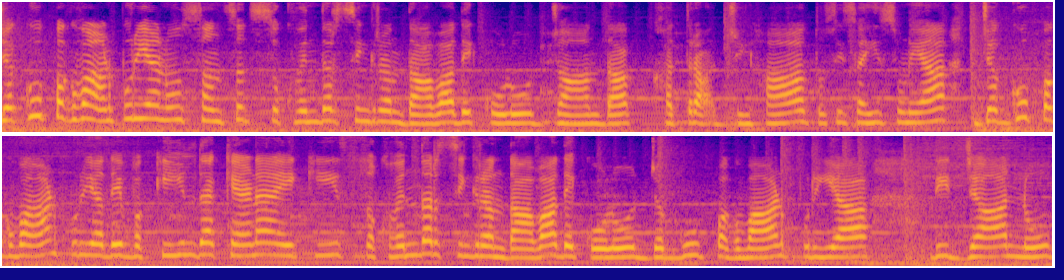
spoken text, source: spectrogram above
ਜੱਗੂ ਭਗਵਾਨਪੁਰੀਆ ਨੂੰ ਸੰਸਦ ਸੁਖਵਿੰਦਰ ਸਿੰਘ ਰੰਦਾਵਾ ਦੇ ਕੋਲੋਂ ਜਾਣ ਦਾ ਖਤਰਾ। ਜੀ ਹਾਂ, ਤੁਸੀਂ ਸਹੀ ਸੁਣਿਆ। ਜੱਗੂ ਭਗਵਾਨਪੁਰੀਆ ਦੇ ਵਕੀਲ ਦਾ ਕਹਿਣਾ ਹੈ ਕਿ ਸੁਖਵਿੰਦਰ ਸਿੰਘ ਰੰਦਾਵਾ ਦੇ ਕੋਲੋਂ ਜੱਗੂ ਭਗਵਾਨਪੁਰੀਆ ਦੀ ਜਾਨ ਨੂੰ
